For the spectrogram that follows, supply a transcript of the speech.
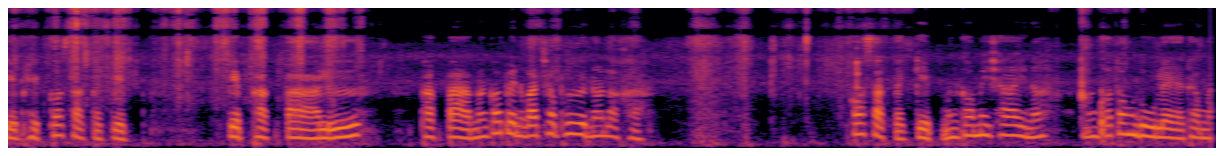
เก็บเห็ดก็สักแต่เก็บ เก็บผักป่าหรือผักป่ามันก็เป็นวัชพืชนั่นแหละค่ะ ก็สักแต่เก็บมันก็ไม่ใช่นะ มันก็ต้องดูแลธรรม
